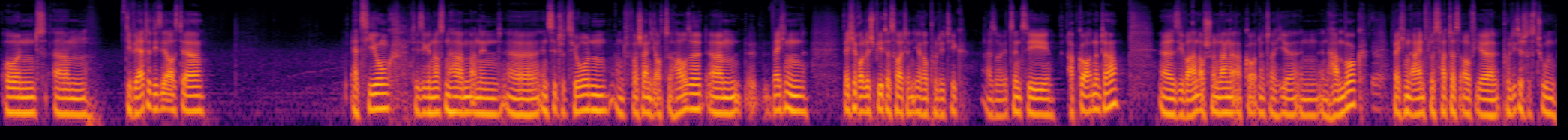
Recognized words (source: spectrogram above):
Und ähm, die Werte, die Sie aus der Erziehung, die Sie genossen haben an den äh, Institutionen und wahrscheinlich auch zu Hause, ähm, welchen, welche Rolle spielt das heute in Ihrer Politik? Also jetzt sind Sie Abgeordneter. Äh, Sie waren auch schon lange Abgeordneter hier in, in Hamburg. Ja. Welchen Einfluss hat das auf Ihr politisches Tun?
